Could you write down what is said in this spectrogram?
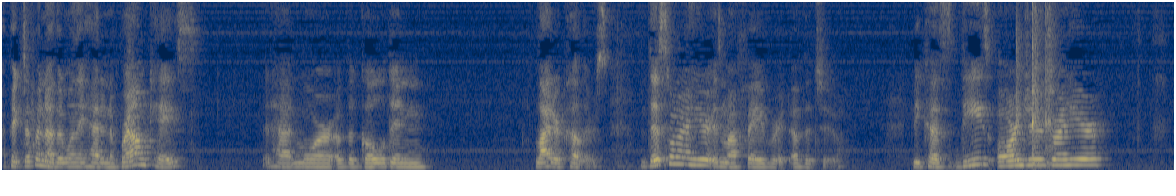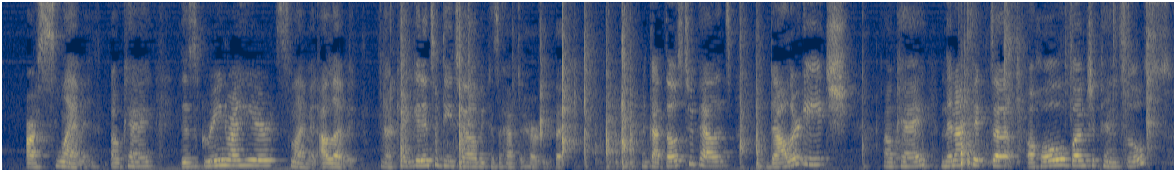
I picked up another one they had in a brown case that had more of the golden lighter colors. This one right here is my favorite of the two. Because these oranges right here are slamming, okay? This green right here, slamming. I love it. Now, I can't get into detail because I have to hurry, but I got those two palettes, dollar each, okay? And then I picked up a whole bunch of pencils,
